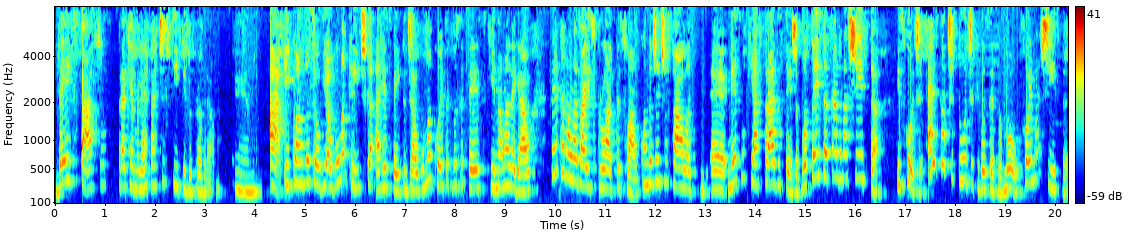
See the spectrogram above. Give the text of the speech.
dê espaço para que a mulher participe do programa. É. Ah, e quando você ouvir alguma crítica a respeito de alguma coisa que você fez que não é legal, tenta não levar isso para o lado pessoal. Quando a gente fala, é, mesmo que a frase seja, você está sendo machista, escute, essa atitude que você tomou foi machista.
